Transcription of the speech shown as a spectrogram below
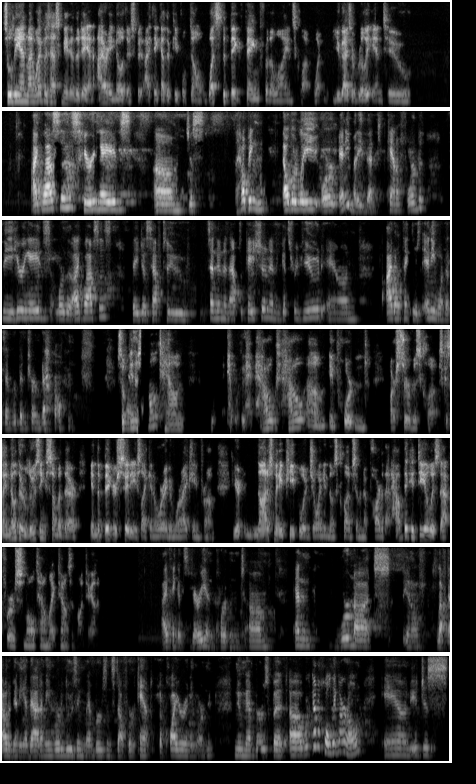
So, Leanne, my wife was asking me the other day, and I already know this, but I think other people don't. What's the big thing for the Lions Club? What you guys are really into? Eyeglasses, hearing aids, um, just helping elderly or anybody that can't afford the hearing aids or the eyeglasses. They just have to send in an application and it gets reviewed. And I don't think there's anyone that's ever been turned down. So, in a small town, how how um, important are service clubs? Because I know they're losing some of their in the bigger cities, like in Oregon, where I came from. You're not as many people are joining those clubs and a part of that. How big a deal is that for a small town like Townsend, Montana? I think it's very important. Um, and we're not, you know, left out of any of that. I mean, we're losing members and stuff. We can't acquire any more new, members, but uh, we're kind of holding our own. And it just,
